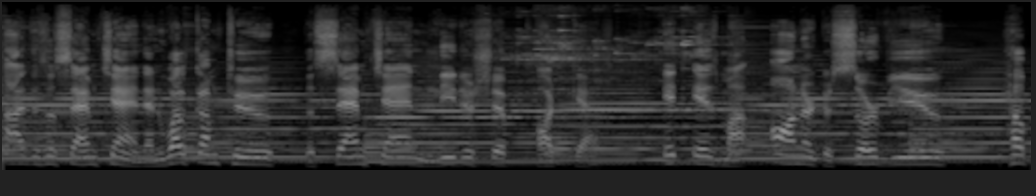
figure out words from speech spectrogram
Hi, this is Sam Chand, and welcome to the Sam Chand Leadership Podcast. It is my honor to serve you, help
